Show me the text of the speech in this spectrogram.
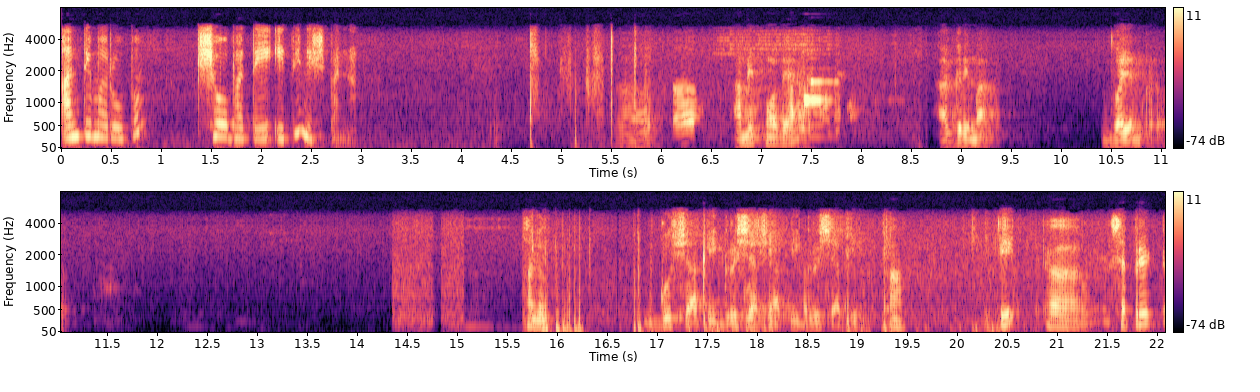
अन्तिमरूपं क्षोभते इति निष्पन्नम्। अमित् महोदय, अग्रिम द्वयं करोतु। हलो गुष् अपि गृष् अपि गृष् अपि सेपरेट्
